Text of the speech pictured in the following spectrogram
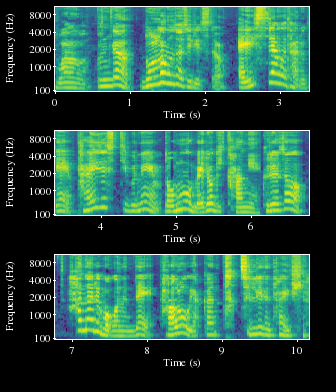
Wow 근데 놀라운 사실이 있어요 에이스랑은 다르게 다이제스티브는 너무 매력이 강해 그래서 하나를 먹었는데 바로 약간 탁 질리는 타입이야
